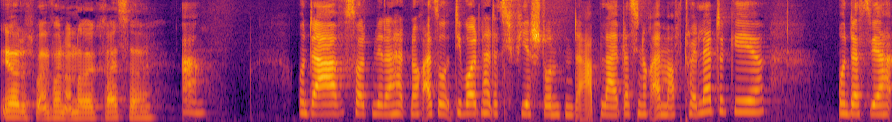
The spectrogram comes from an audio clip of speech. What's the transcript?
Ja, das war einfach ein anderer Kreissaal. Ah. Und da sollten wir dann halt noch, also die wollten halt, dass ich vier Stunden da bleibe, dass ich noch einmal auf Toilette gehe und dass wir,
